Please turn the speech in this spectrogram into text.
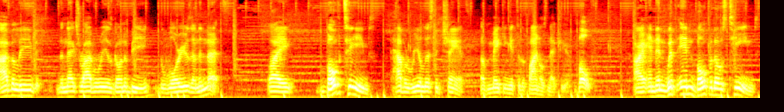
I believe the next rivalry is going to be the Warriors and the Nets. Like, both teams have a realistic chance of making it to the finals next year. Both. All right, and then within both of those teams,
